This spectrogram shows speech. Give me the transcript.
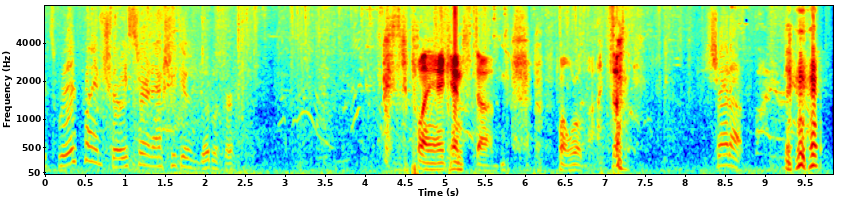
It's weird playing Tracer and actually doing good with her. Cause you're playing against um, well, robots. Shut up.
